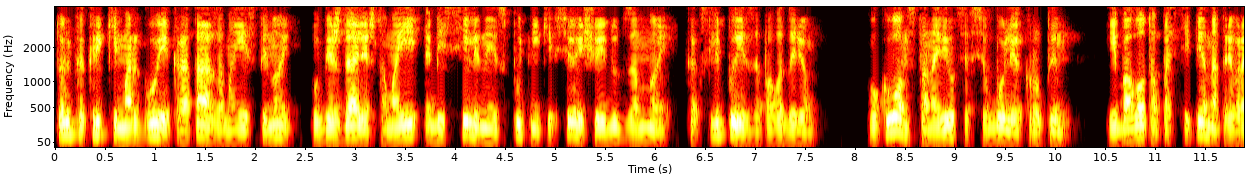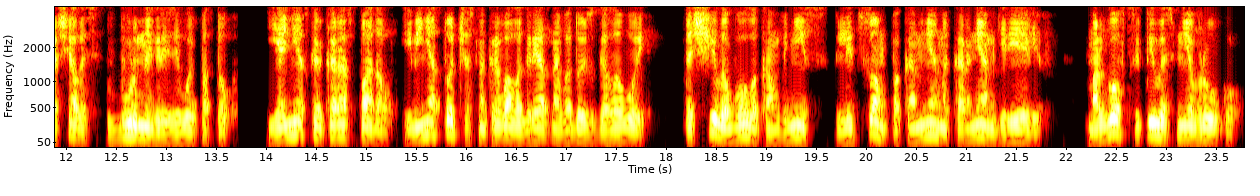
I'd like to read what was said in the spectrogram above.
Только крики Марго и Крота за моей спиной убеждали, что мои обессиленные спутники все еще идут за мной, как слепые за поводырем. Уклон становился все более крутым, и болото постепенно превращалось в бурный грязевой поток. Я несколько раз падал, и меня тотчас накрывало грязной водой с головой, тащило волоком вниз, лицом по камням и корням деревьев. Марго вцепилась мне в руку.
